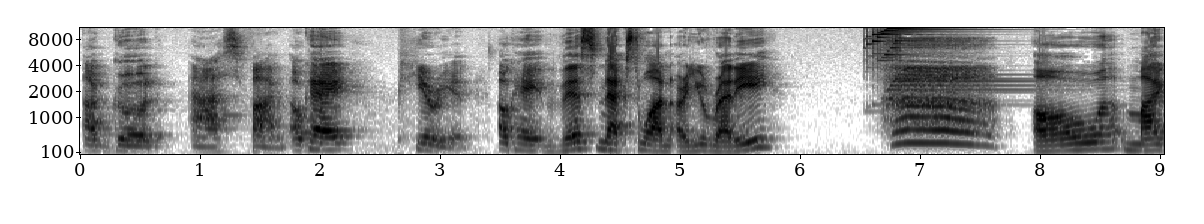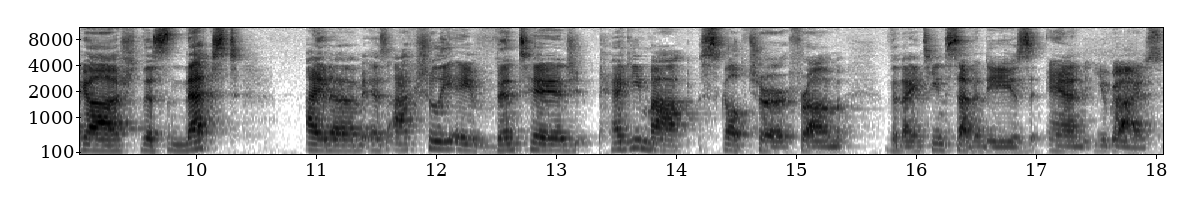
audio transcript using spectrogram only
a good ass find, okay? Period. Okay, this next one, are you ready? oh my gosh, this next item is actually a vintage Peggy Mach sculpture from the 1970s, and you guys,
